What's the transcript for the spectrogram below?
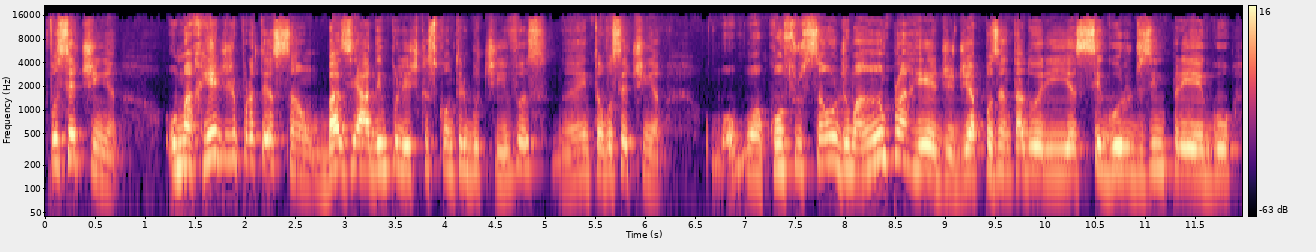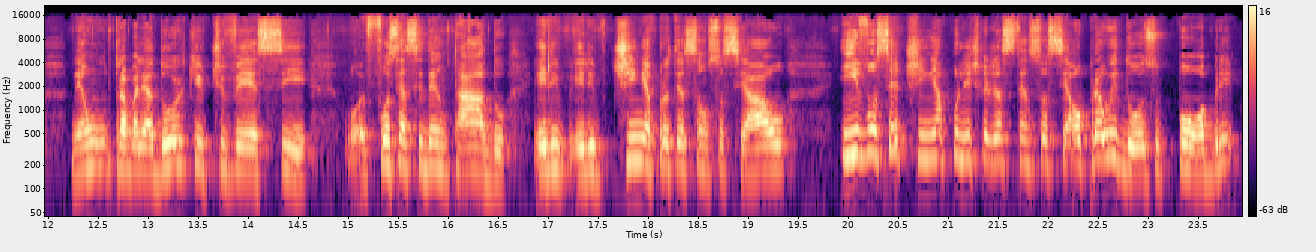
Você tinha uma rede de proteção baseada em políticas contributivas. Né? Então, você tinha uma construção de uma ampla rede de aposentadoria, seguro-desemprego, né? um trabalhador que tivesse fosse acidentado, ele, ele tinha proteção social e você tinha a política de assistência social para o idoso pobre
